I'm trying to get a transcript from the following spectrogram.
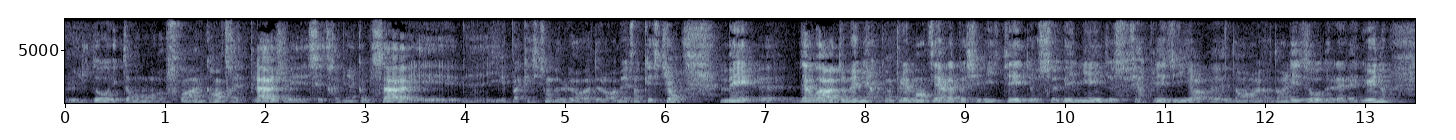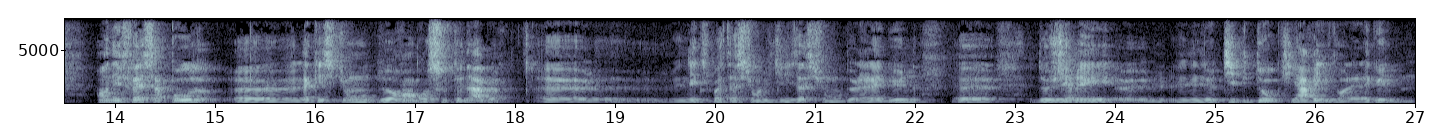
le Lido étant offrant un grand trait de plage, et c'est très bien comme ça, et il n'est pas question de le, remettre en question, mais euh, d'avoir de manière complémentaire la possibilité de se baigner, de se faire plaisir euh, dans, les eaux de la lagune, en effet, ça pose la question de rendre soutenable l'exploitation, l'utilisation de la lagune, de gérer le type d'eau qui arrive dans la lagune,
